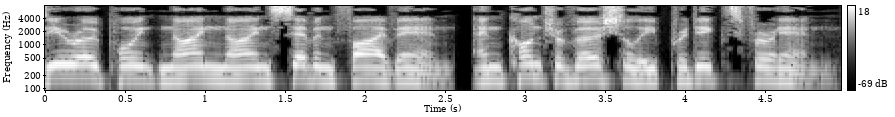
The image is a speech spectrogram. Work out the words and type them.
0.9975 n, and controversially predicts for n.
